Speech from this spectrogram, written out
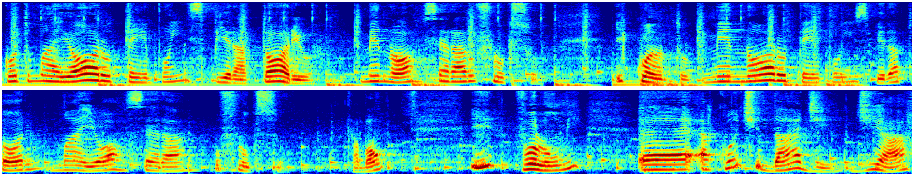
quanto maior o tempo inspiratório, menor será o fluxo. E quanto menor o tempo inspiratório, maior será o fluxo. Tá bom? E volume é a quantidade de ar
